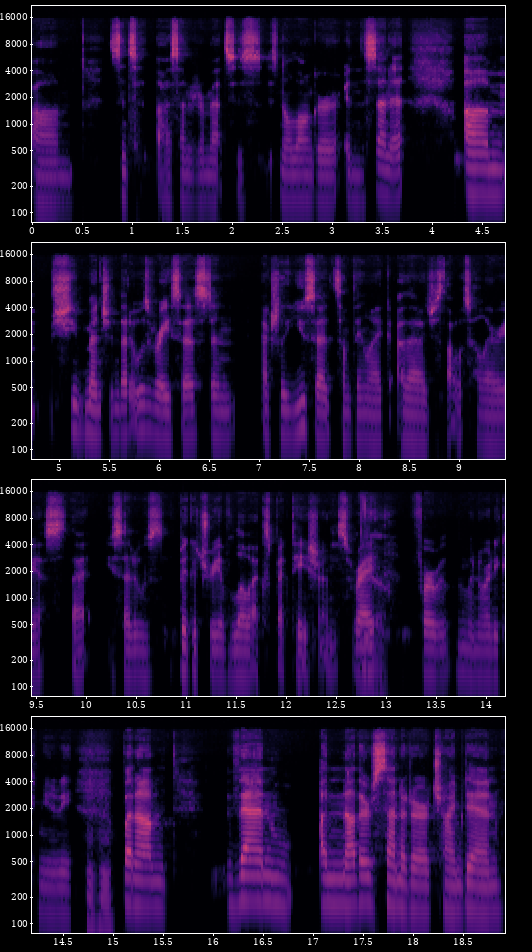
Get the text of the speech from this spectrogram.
um, since uh, Senator Metts is is no longer in the Senate, um, she mentioned that it was racist, and actually, you said something like uh, that I just thought was hilarious. That you said it was bigotry of low expectations, right, Yeah. for the minority community. Mhm. But um, then another senator chimed in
